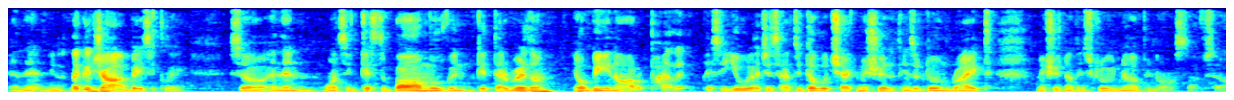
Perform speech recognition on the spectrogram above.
and then you know, like a job basically. So and then once it gets the ball moving, get that rhythm, it'll be in autopilot. Basically, you just have to double check, make sure that things are doing right, make sure nothing's screwing up and all that stuff. So,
